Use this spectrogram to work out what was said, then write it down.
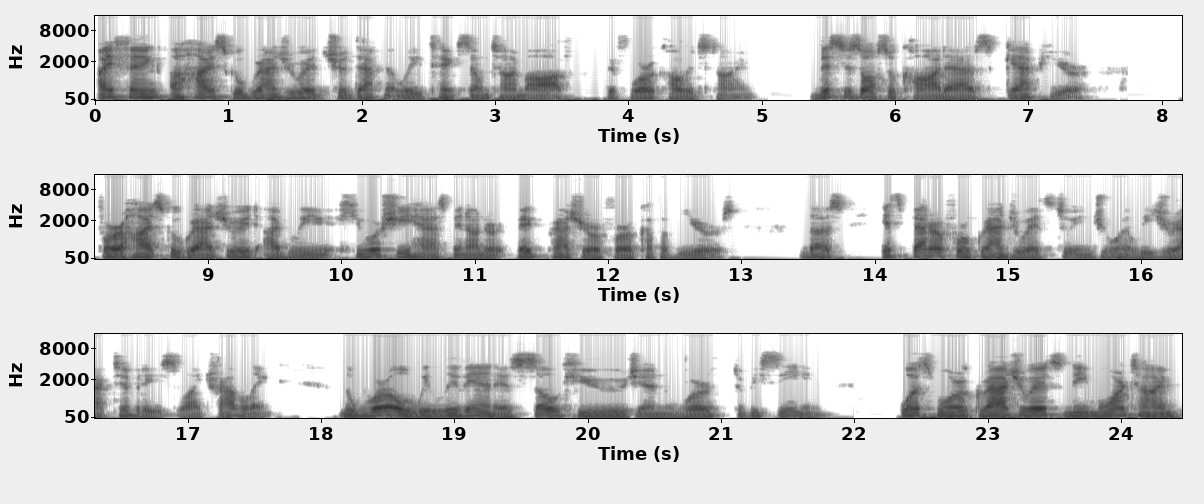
I think a high school graduate should definitely take some time off before college time. This is also called as gap year. For a high school graduate, I believe he or she has been under big pressure for a couple of years. Thus, it's better for graduates to enjoy leisure activities like traveling. The world we live in is so huge and worth to be seen. What's more, graduates need more time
